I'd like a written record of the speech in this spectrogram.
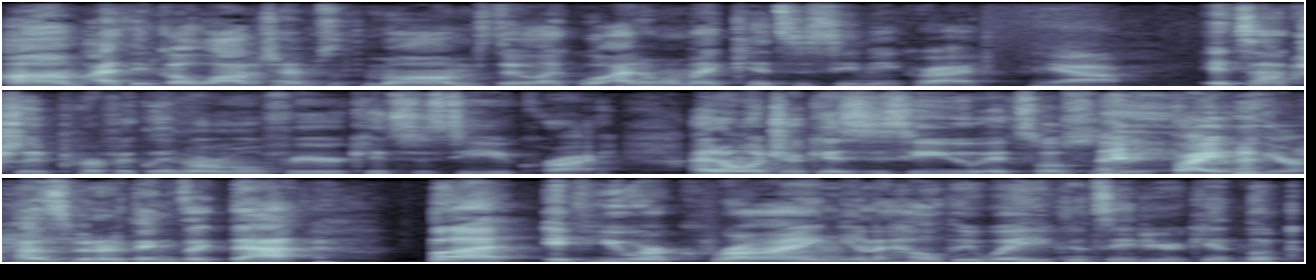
Um, I think a lot of times with moms, they're like, well, I don't want my kids to see me cry. yeah It's actually perfectly normal for your kids to see you cry. I don't want your kids to see you explosively fight with your husband or things like that. But if you are crying in a healthy way, you can say to your kid, Look,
